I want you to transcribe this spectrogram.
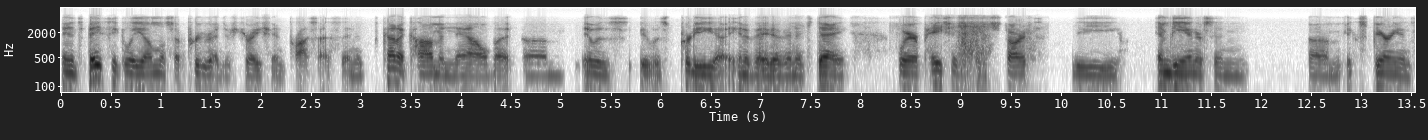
And it's basically almost a pre-registration process, and it's kind of common now, but um, it was it was pretty uh, innovative in its day, where patients can start the MD Anderson um, experience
